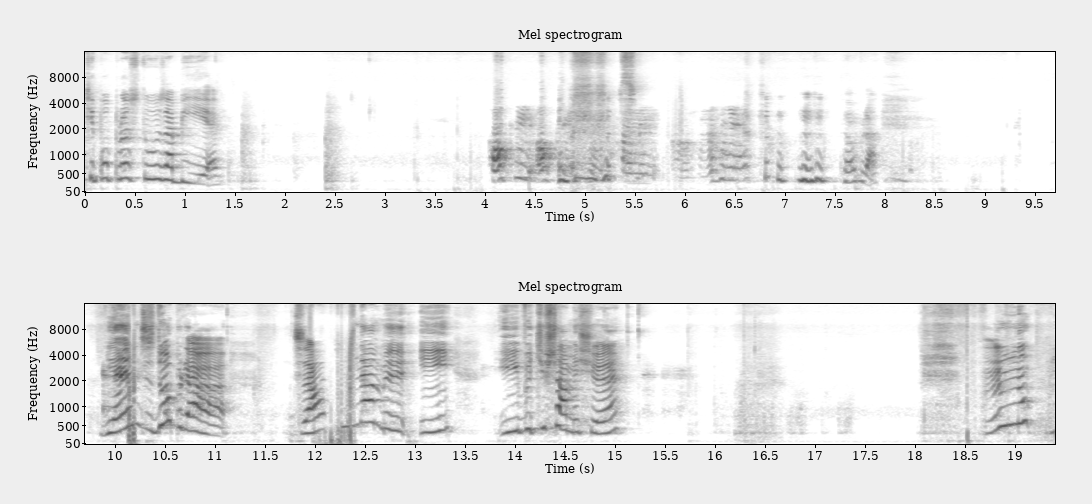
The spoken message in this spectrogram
cię po prostu zabiję. Okej, okej. Fajny- o, No nie. Dobra. Więc dobra, zaczynamy i, i wyciszamy się. No.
